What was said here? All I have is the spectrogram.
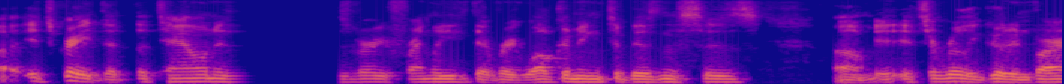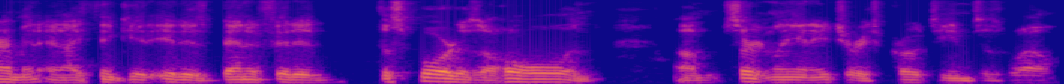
uh, it's great that the town is, is very friendly. They're very welcoming to businesses. Um, it, it's a really good environment. And I think it, it has benefited the sport as a whole and um, certainly NHRA's pro teams as well.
